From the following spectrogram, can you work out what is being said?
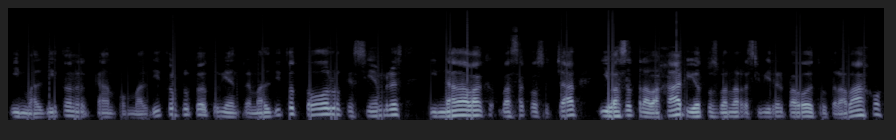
y maldito en el campo, maldito el fruto de tu vientre, maldito todo lo que siembres y nada vas a cosechar y vas a trabajar y otros van a recibir el pago de tu trabajo.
